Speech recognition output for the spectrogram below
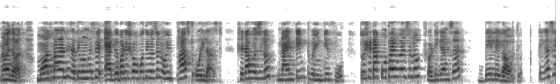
আহমেদাবাদ। মহাত্মা গান্ধী জাতীয় কংগ্রেসের একবারই সভাপতি হয়েছেন, ওই ফার্স্ট ওই লাস্ট সেটা হয়েছিল নাইনটিন টোয়েন্টি ফোর তো সেটা কোথায় হয়েছিল? সঠিক অ্যান্সার বেলেগাঁওতে ঠিক আছে?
